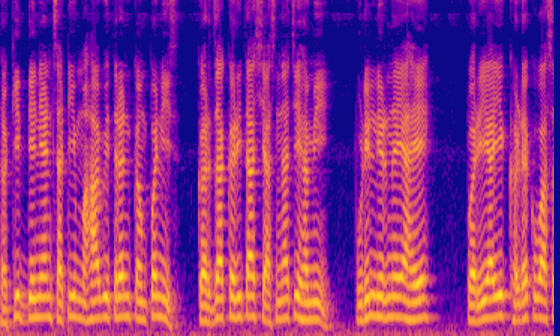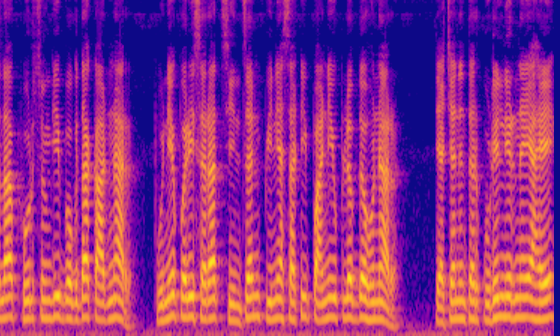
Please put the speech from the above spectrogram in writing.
थकीत देण्यांसाठी महावितरण कंपनीस कर्जाकरिता शासनाची हमी. पुढील निर्णय आहे पर्यायी खडकवासला फुरसुंगी बोगदा काढणार. पुणे परिसरात सिंचन पिण्यासाठी पाणी उपलब्ध होणार. त्याच्यानंतर पुढील निर्णय आहे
